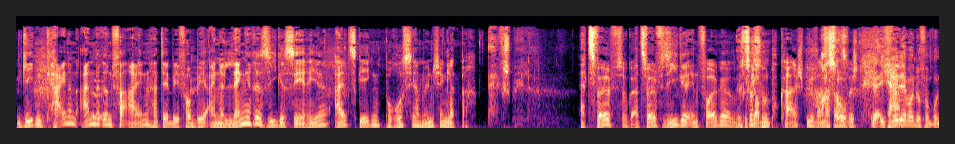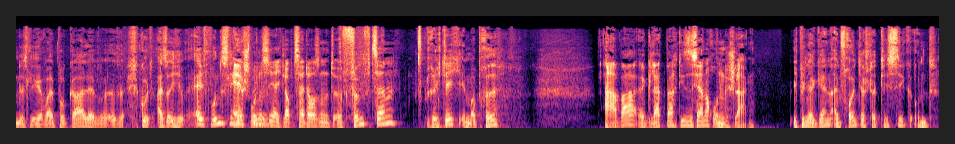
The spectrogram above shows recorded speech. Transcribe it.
gegen keinen anderen Verein hat der BVB eine längere Siegesserie als gegen Borussia Mönchengladbach. Elf Spiele. Ja, zwölf sogar. Zwölf Siege in Folge. Ist ich glaube, so? ein Pokalspiel war Ach das so. dazwischen. Ja, ich ja. rede immer nur von Bundesliga, weil Pokale. Äh, gut, also ich, elf Bundesliga. Elf Bundesliga, ich glaube 2015. Richtig, im April. Aber äh, Gladbach dieses Jahr noch ungeschlagen. Ich bin ja gerne ein Freund der Statistik und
